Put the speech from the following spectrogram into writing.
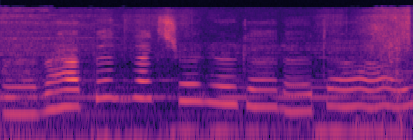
Whatever happens next turn, you're gonna die.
